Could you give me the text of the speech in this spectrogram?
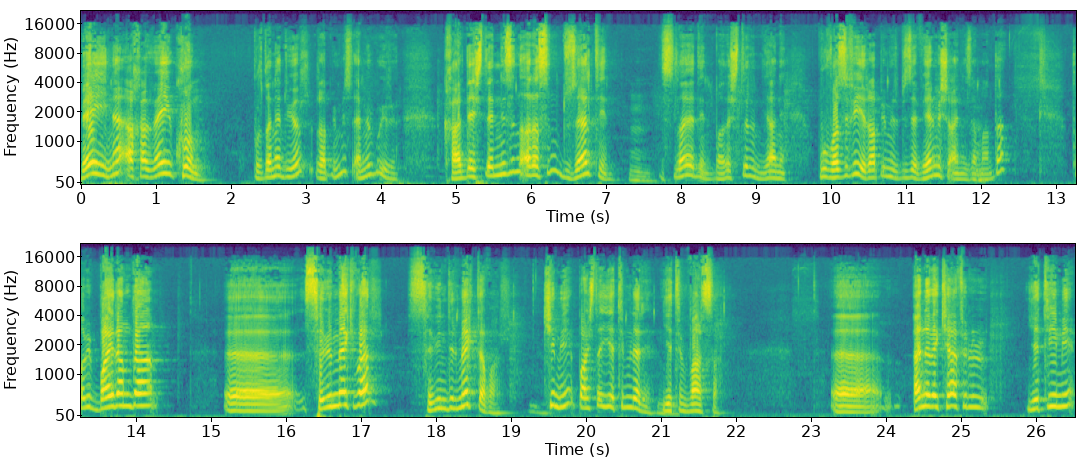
beyne ahaveykum. Burada ne diyor? Rabbimiz emir buyuruyor. Kardeşlerinizin arasını düzeltin. Hı. ıslah edin, barıştırın. Yani bu vazifeyi Rabbimiz bize vermiş aynı zamanda. Tabi bayramda eee, sevinmek var, sevindirmek de var. Kimi? Başta yetimleri, yetim varsa. Ene ve kafirül yetimi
